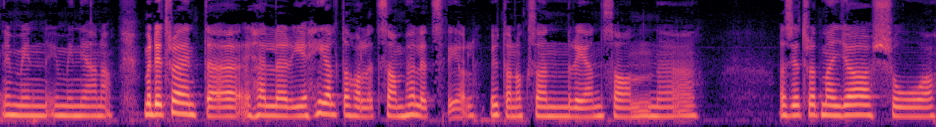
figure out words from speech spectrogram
i min, i min hjärna. Men det tror jag inte heller är helt och hållet samhällets fel, utan också en ren sån... Eh, alltså jag tror att man gör så...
